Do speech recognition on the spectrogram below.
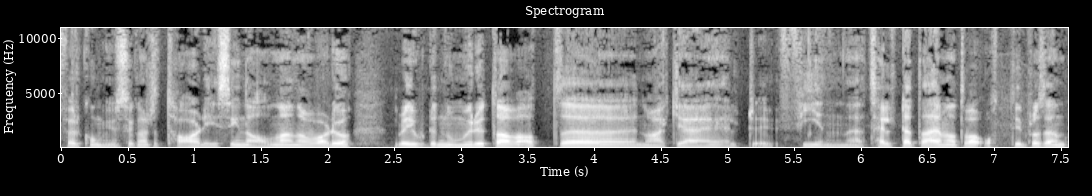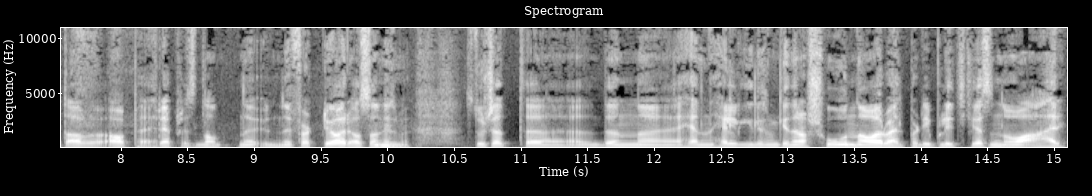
før kongehuset kanskje tar de signalene? Nå var det jo det ble gjort et nummer ut av at uh, Nå er ikke jeg helt fintelt dette her, men at det var 80% av Ap-representantene under 40 år. altså mm. liksom, Stort sett uh, den, en hel liksom, generasjon av Arbeiderpartipolitikere som nå er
